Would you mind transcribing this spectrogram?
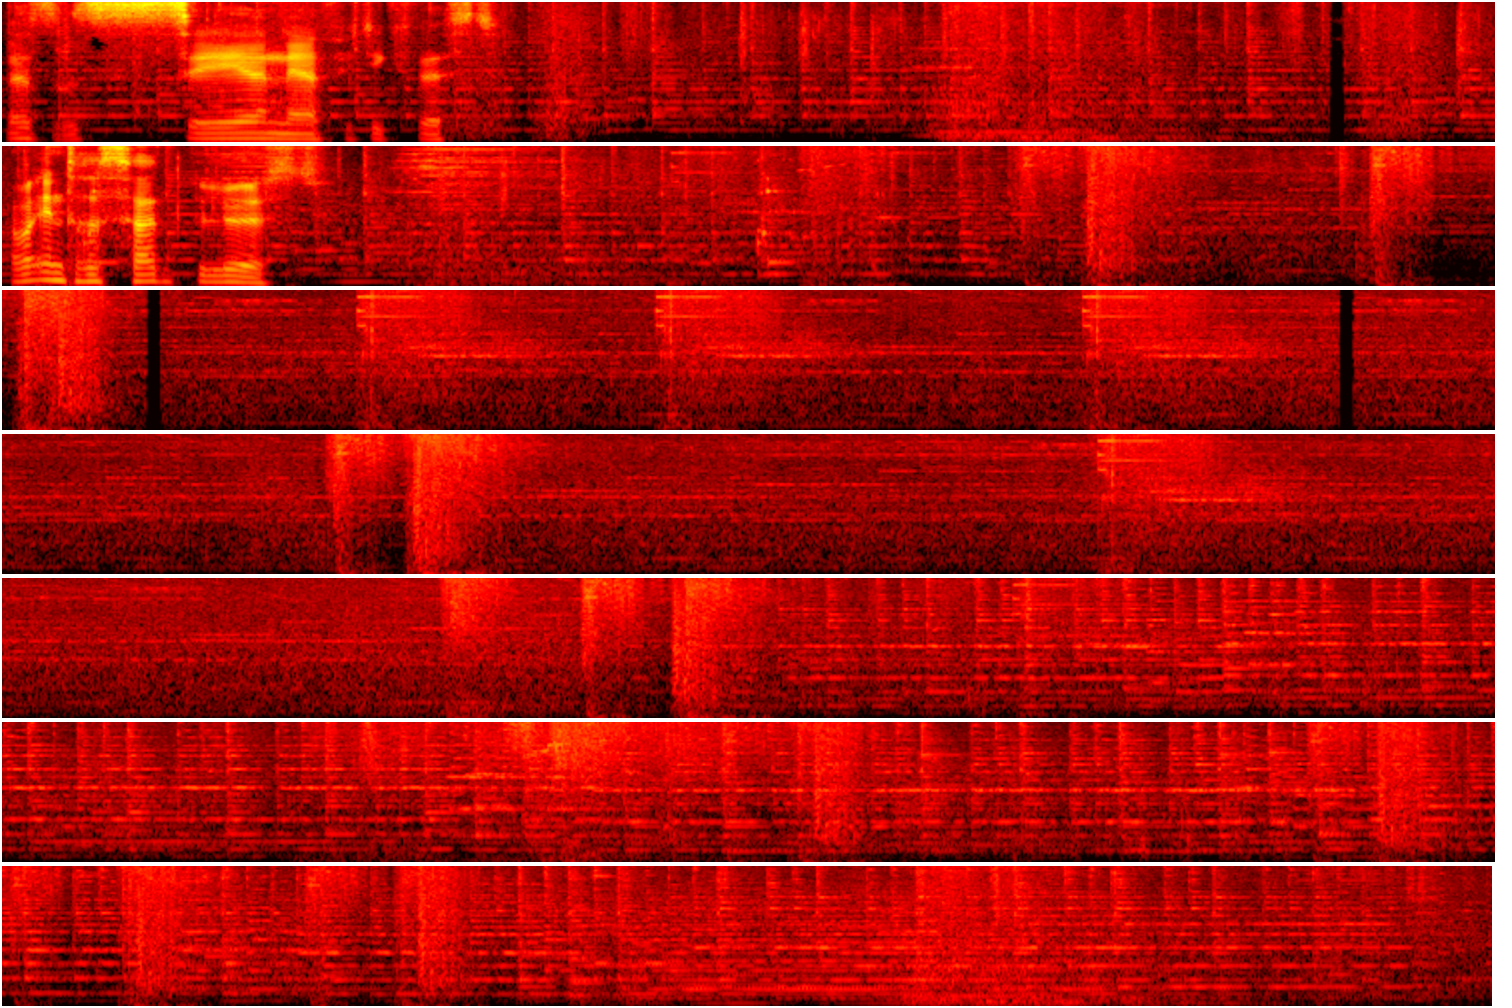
Das ist sehr nervig, die Quest. Aber interessant gelöst.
